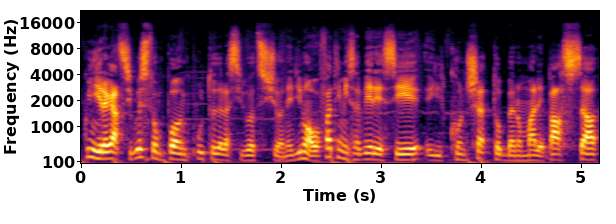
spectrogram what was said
Quindi ragazzi, questo è un po' il punto della situazione. Di nuovo, fatemi sapere vedere se il concetto bene o male passa,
